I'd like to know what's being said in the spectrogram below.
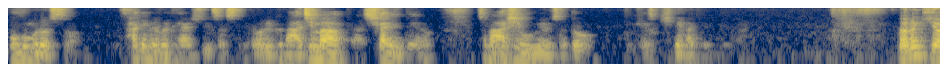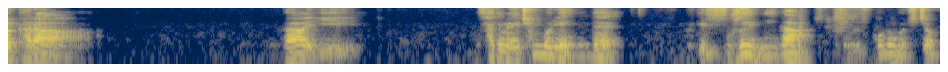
복음으로서 사계명을 대할 수 있었습니다. 오늘 그 마지막 시간인데요. 참 아쉬우면서도 계속 기대가 됩니다. 너는 기억하라. 가이 사계명의 첫머리에 있는데 그게 무슨 의미인가 보는 것이죠.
